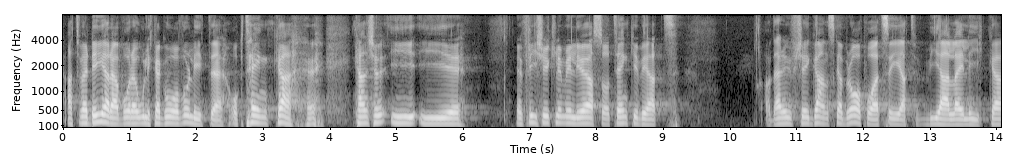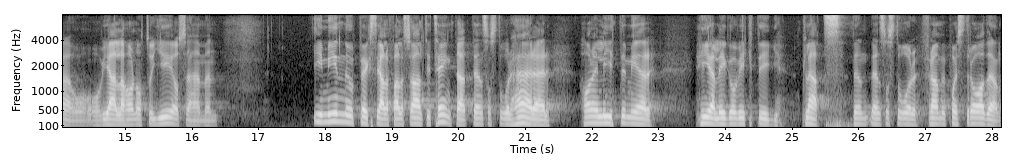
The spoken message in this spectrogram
att värdera våra olika gåvor lite och tänka, kanske i, i en frikyrklig miljö så tänker vi att ja, där är vi för sig ganska bra på att se att vi alla är lika och, och vi alla har något att ge och så här men i min uppväxt i alla fall så har jag alltid tänkt att den som står här är, har en lite mer helig och viktig plats, den, den som står framme på estraden.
